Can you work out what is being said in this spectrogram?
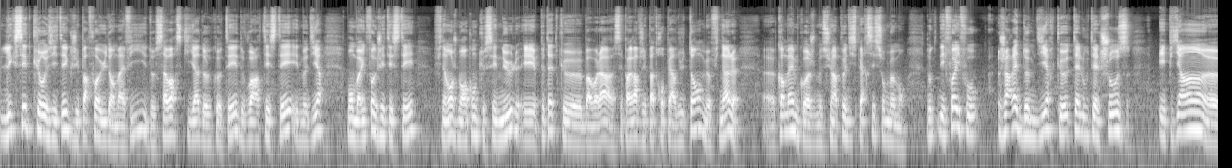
l'excès de curiosité que j'ai parfois eu dans ma vie, de savoir ce qu'il y a de l'autre côté, de voir tester et de me dire bon bah une fois que j'ai testé, finalement je me rends compte que c'est nul et peut-être que bah voilà c'est pas grave j'ai pas trop perdu de temps mais au final euh, quand même quoi je me suis un peu dispersé sur le moment. Donc des fois il faut j'arrête de me dire que telle ou telle chose est bien, euh,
